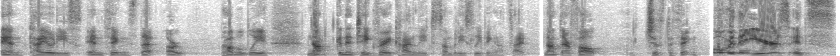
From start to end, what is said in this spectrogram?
and coyotes and things that are probably not going to take very kindly to somebody sleeping outside. Not their fault just a thing. Over the years, it's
